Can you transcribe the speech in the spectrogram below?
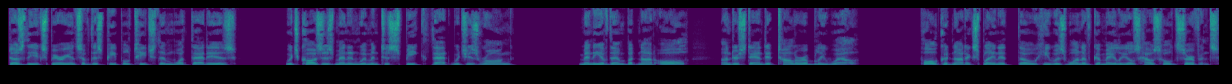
Does the experience of this people teach them what that is, which causes men and women to speak that which is wrong? Many of them, but not all, understand it tolerably well. Paul could not explain it, though he was one of Gamaliel's household servants,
